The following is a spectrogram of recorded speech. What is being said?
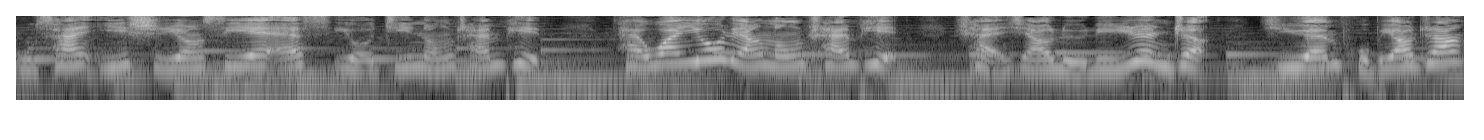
午餐以使用 CAS 有机农产品、台湾优良农产品、产销履历认证、及原普标章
